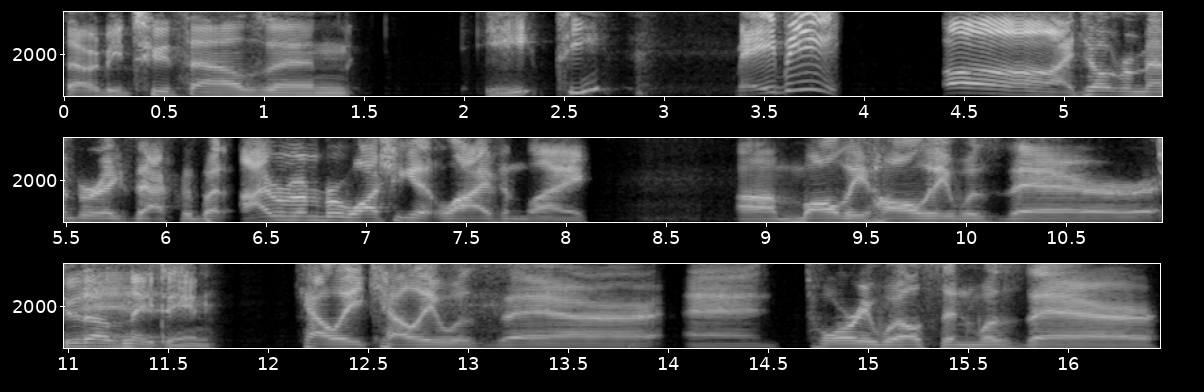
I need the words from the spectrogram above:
That would be 2018. Maybe. Oh, I don't remember exactly, but I remember watching it live and like um, Molly Holly was there. 2018. Kelly Kelly was there, and Torrie Wilson was there.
